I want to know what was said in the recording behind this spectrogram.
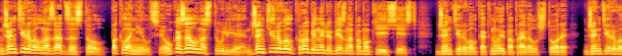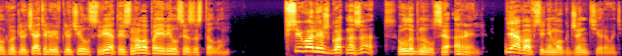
джантировал назад за стол, поклонился, указал на стулья, джантировал к Робин и любезно помог ей сесть, джантировал к окну и поправил шторы, джантировал к выключателю и включил свет, и снова появился за столом. «Всего лишь год назад», — улыбнулся Орель. «Я вовсе не мог джантировать.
